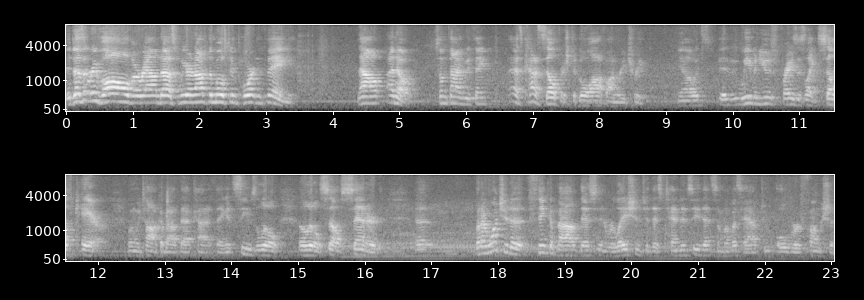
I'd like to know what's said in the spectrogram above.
It doesn't revolve around us. We are not the most important thing. Now, I know, sometimes we think, that's kind of selfish to go off on retreat. You know, it's, it, we even use phrases like self-care when we talk about that kind of thing. It seems a little, a little self-centered. Uh, but I want you to think about this in relation to this tendency that some of us have to overfunction,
